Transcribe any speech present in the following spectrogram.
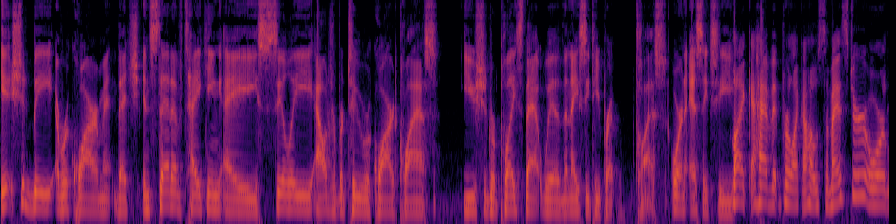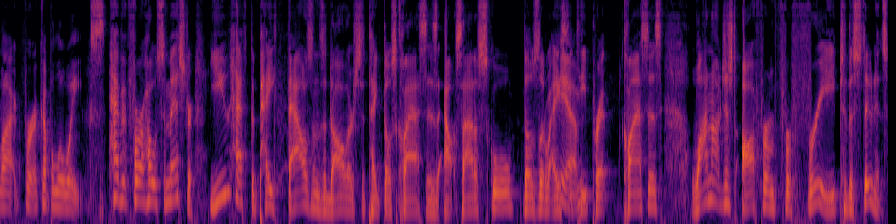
it should be a requirement that instead of taking a silly Algebra 2 required class, you should replace that with an ACT prep class or an SAT. Like have it for like a whole semester or like for a couple of weeks. have it for a whole semester. You have to pay thousands of dollars to take those classes outside of school, those little ACT Yeah. prep classes. Why not just offer them for free to the students?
